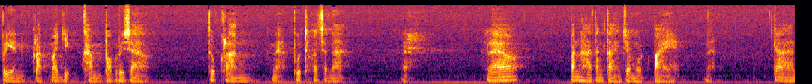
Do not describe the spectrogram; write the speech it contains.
เปลี่ยนกลับมาหยิบคำพระพุทธเจ้า ทุกครั้งนะพุทธวจนะนะแล้วปัญหาต่างๆจะหมดไปนะการ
